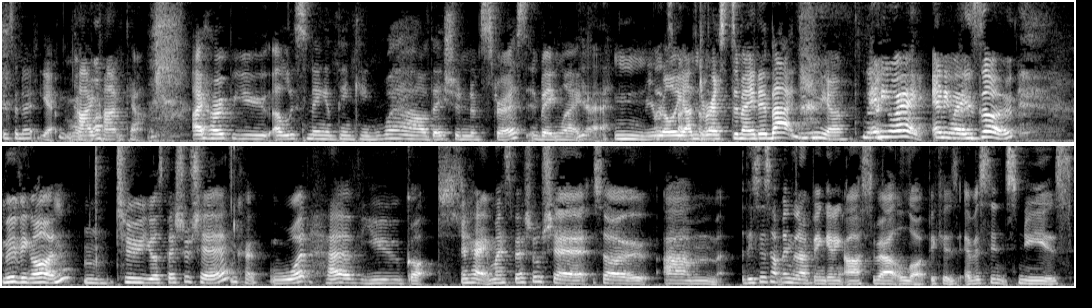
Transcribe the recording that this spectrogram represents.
isn't it? Yeah, I can't count. I hope you are listening and thinking, "Wow, they shouldn't have stressed," and being like, Yeah. mm, "You really factor that. underestimated that, didn't? Anyway, anyway, so moving on to your special share. Okay. what have you got? Okay, my special share. So, um, this is something that I've been getting asked about a lot because ever since New Year's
